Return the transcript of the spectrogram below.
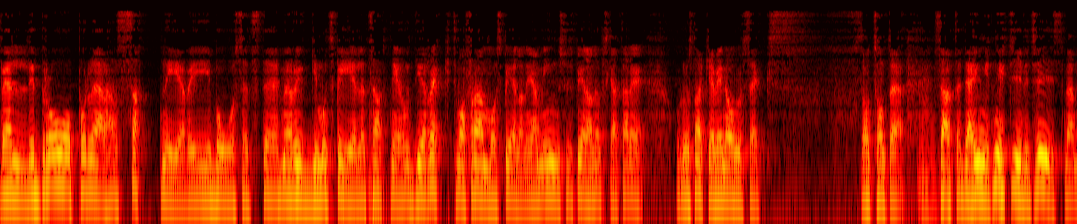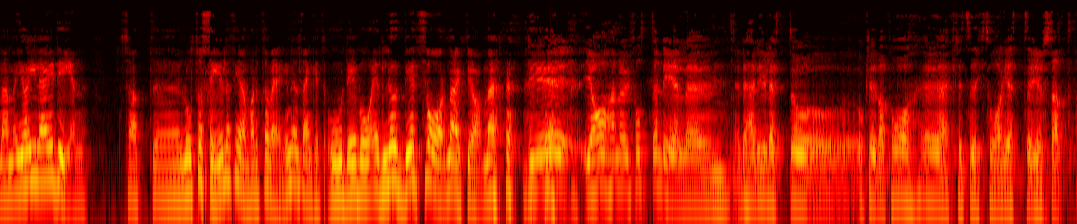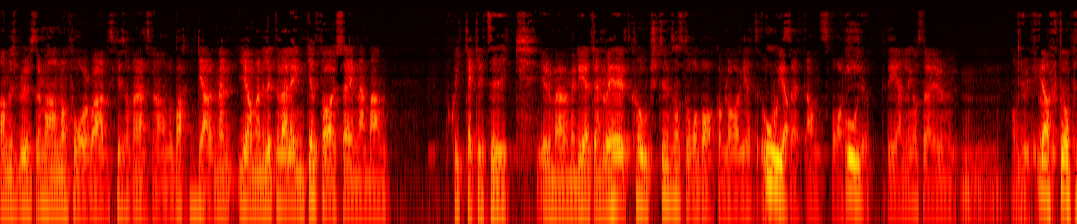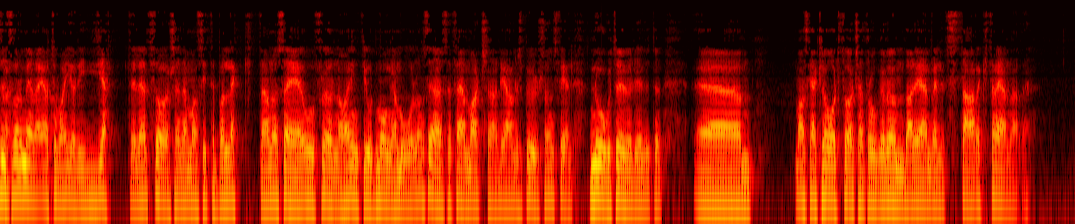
väldigt bra på det där. Han satt ner i båset med ryggen mot spelet. Satt ner och direkt var framme hos spelarna. Jag minns hur spelarna uppskattade det. Och då snackar vi 06 något sånt där. Mm. Så att det är ju inget nytt givetvis. Men, men, men jag gillar idén. Så att eh, låt oss se lite grann vad det tar vägen helt enkelt. Och det var ett luddigt svar märkte jag. Men det, ja han har ju fått en del. Eh, det här är ju lätt att, att kliva på det här kritiktåget. Just att Anders Burström har hand om forwards, Kristoffer Näslund har hand om backar. Men gör man det lite väl enkelt för sig när man skicka kritik. Är du med med det? Det är ett coachteam som står bakom laget oavsett oh ja. ansvarsuppdelning och sådär. Mm, jag förstår precis vad du menar. Jag tror man gör det jättelätt för sig när man sitter på läktaren och säger att Frölunda har inte gjort många mål de senaste fem matcherna. Det är Anders Burströms fel. Något överdrivet nu. Uh, man ska ha klart för sig att Roger Rönnberg är en väldigt stark tränare.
